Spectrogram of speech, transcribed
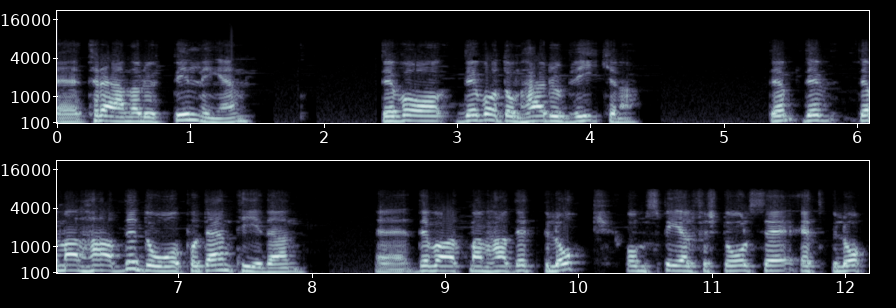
eh, tränarutbildningen det var, det var de här rubrikerna. Det, det, det, man hade då på den tiden, Eh, det var att man hade ett block om spelförståelse, ett block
